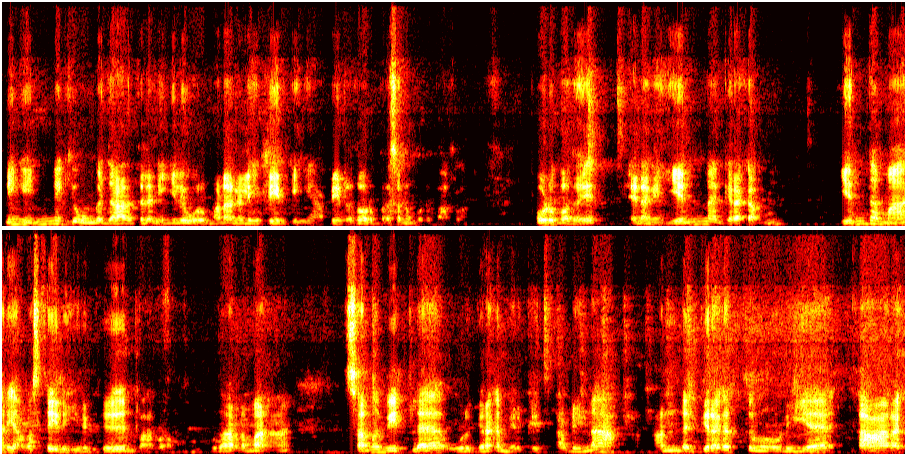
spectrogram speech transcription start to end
நீங்க இன்னைக்கு உங்க ஜாதத்துல நீங்களே ஒரு மனநிலை எப்படி இருக்கீங்க அப்படின்றத ஒரு பிரசனம் போட்டு பார்க்கலாம். போடும்போது என்னங்க என்ன கிரகம் எந்த மாதிரி அவஸ்தையில இருக்குன்னு பார்க்கணும். உதாரணமா சம வீட்டுல ஒரு கிரகம் இருக்கு. அப்படின்னா அந்த கிரகத்தினுடைய தாரக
